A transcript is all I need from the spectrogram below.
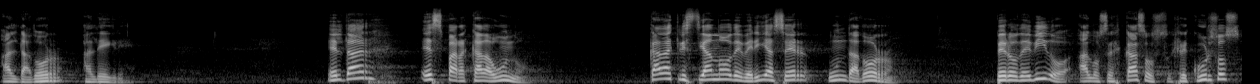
al dador alegre. El dar es para cada uno. Cada cristiano debería ser un dador, pero debido a los escasos recursos,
